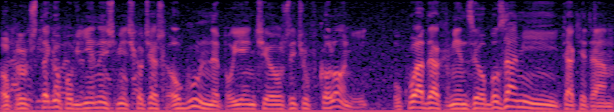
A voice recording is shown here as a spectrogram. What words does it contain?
Oprócz tego powinieneś mieć chociaż ogólne pojęcie o życiu w kolonii, układach między obozami i takie tam.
